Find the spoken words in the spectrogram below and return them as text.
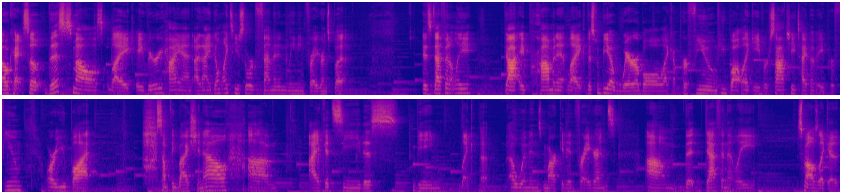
Okay, so this smells like a very high end, and I don't like to use the word feminine leaning fragrance, but it's definitely got a prominent, like, this would be a wearable, like a perfume. If you bought like a Versace type of a perfume, or you bought something by Chanel, um, I could see this being like a, a women's marketed fragrance um, that definitely smells like a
